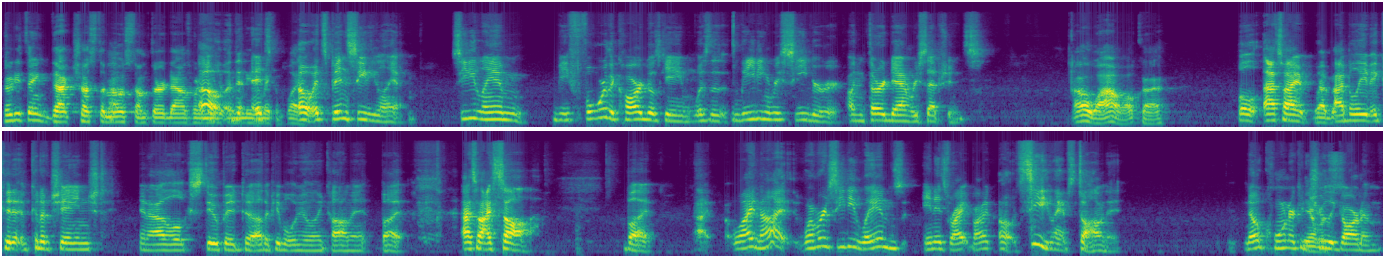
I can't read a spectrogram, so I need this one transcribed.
who do you think Dak trusts the most on third downs when he Oh, needs, he needs to make a play? oh, it's been CeeDee Lamb. CeeDee Lamb before the Cardinals game was the leading receiver on third down receptions. Oh wow, okay. Well, that's why Yeah, but- I believe it could it could have changed, and I look stupid to other people when you only comment, but that's what I saw. But I, why not? Whenever CeeDee Lamb's in his right mind, oh, CeeDee Lamb's dominant. No corner can Yeah, truly guard him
